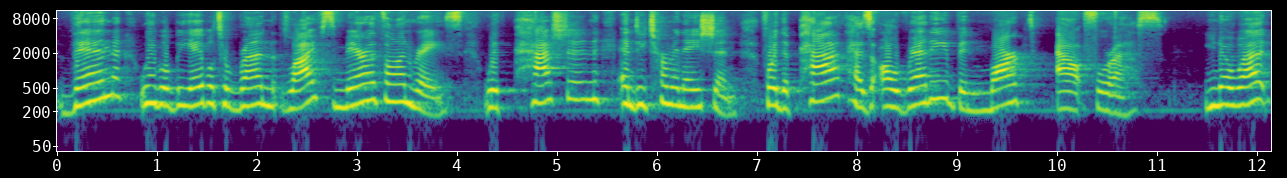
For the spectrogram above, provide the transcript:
Then we will be able to run life's marathon race with passion and determination, for the path has already been marked out for us. You know what?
